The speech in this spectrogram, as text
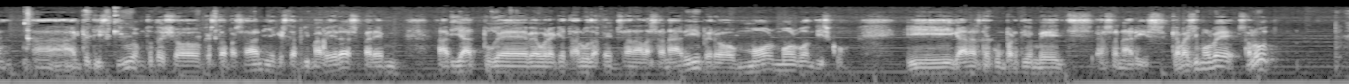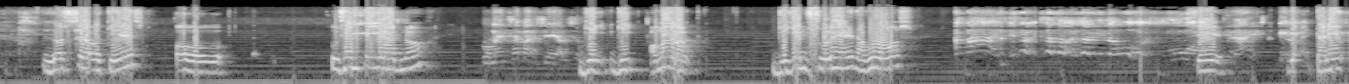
uh, aquest estiu amb tot això que està passant i aquesta primavera. Esperem aviat poder veure aquest Alu defensant a l'escenari, però molt, molt bon disco. I ganes de compartir amb ells escenaris. Que vagi molt bé. Salut! no sabeu qui és o us hem pillat, no? Comença per ser el seu... Gui, Gui, home Guillem Soler, de Buos Ah, Sí. Teniu-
